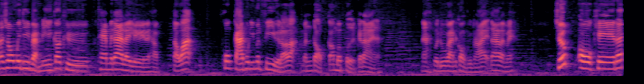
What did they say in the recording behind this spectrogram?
ถ้าโชคไม่ดีแบบนี้ก็คือแทบไม่ได้อะไรเลยนะครับ แต่ว่าพวกการ์ดพวกนี้มันฟรีอยู่แล้วล่ะ มันดรอปก็เอามาเปิดก็ได้นะ นะ มาดูกันกล่องสุดท้ายได้อะไรไหมชึบโอเคได้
